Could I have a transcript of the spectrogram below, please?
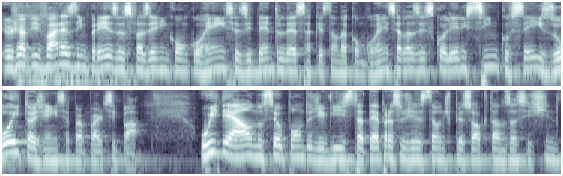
eu já vi várias empresas fazerem concorrências e dentro dessa questão da concorrência, elas escolherem cinco, seis, oito agências para participar. O ideal, no seu ponto de vista, até para sugestão de pessoal que está nos assistindo,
